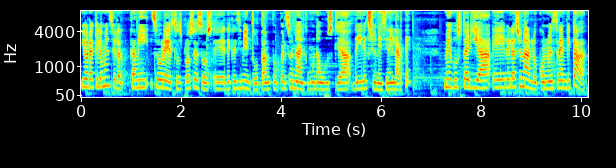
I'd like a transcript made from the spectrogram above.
Y ahora que lo menciona Cami sobre estos procesos eh, de crecimiento tanto personal como una búsqueda de direcciones en el arte, me gustaría eh, relacionarlo con nuestra invitada,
